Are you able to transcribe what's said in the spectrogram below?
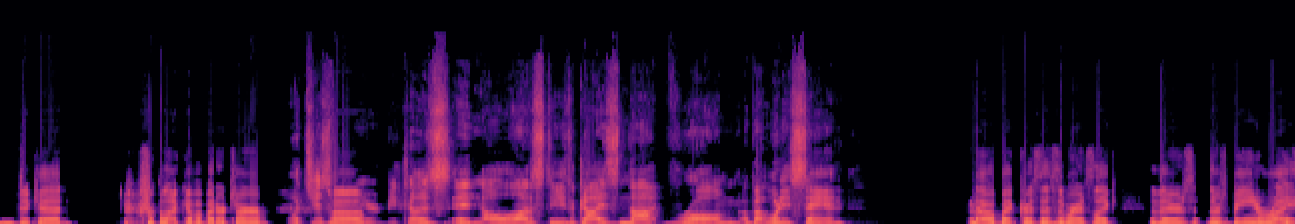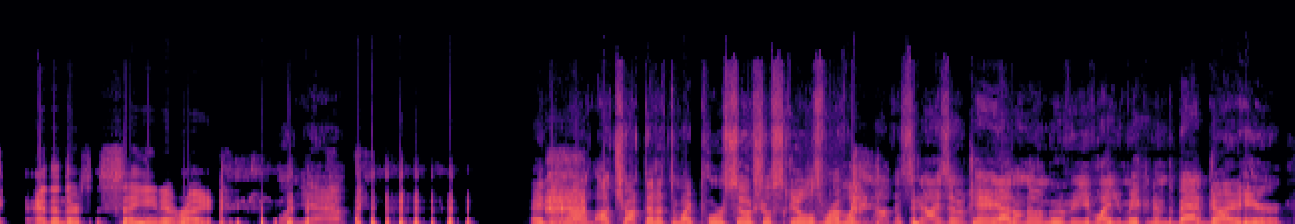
dickhead, for lack of a better term. Which is Uh, weird because, in all honesty, the guy's not wrong about what he's saying. No, but Chris, this is where it's like there's there's being right, and then there's saying it right. Well, yeah. and I'll, I'll chalk that up to my poor social skills, where I'm like, no, this guy's okay. I don't know, movie. Why are you making him the bad guy here?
